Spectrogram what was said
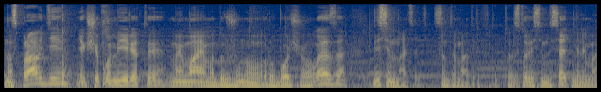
Насправді, якщо поміряти, ми маємо довжину робочого леза 18 см, тобто 180 мм.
